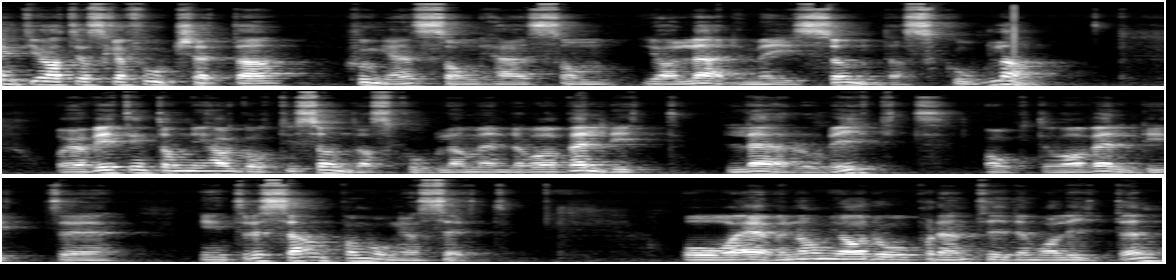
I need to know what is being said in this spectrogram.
tänkte jag att jag ska fortsätta sjunga en sång här som jag lärde mig i söndagsskolan. Och jag vet inte om ni har gått i söndagsskola men det var väldigt lärorikt och det var väldigt eh, intressant på många sätt. Och även om jag då på den tiden var liten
